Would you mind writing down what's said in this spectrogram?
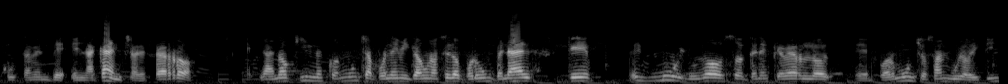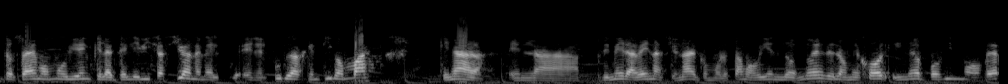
justamente en la cancha de Ferro, ganó Quilmes con mucha polémica 1 a 0 por un penal que es muy dudoso, tenés que verlo eh, por muchos ángulos distintos, sabemos muy bien que la televisación en el, en el fútbol argentino más que nada en la primera B nacional como lo estamos viendo no es de lo mejor y no pudimos ver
